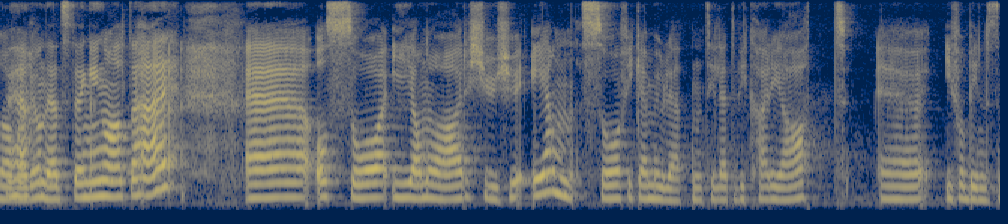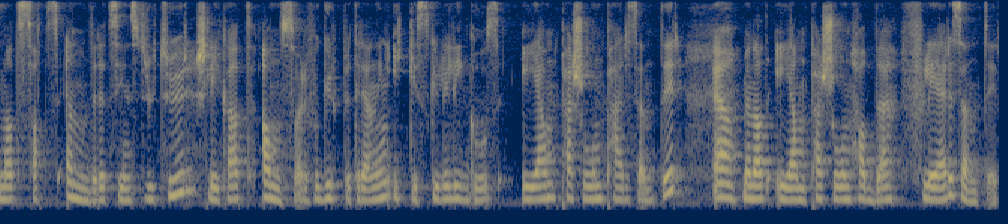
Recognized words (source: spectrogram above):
Da var det jo nedstenging og alt det her. Eh, og så i januar 2021 så fikk jeg muligheten til et vikariat i forbindelse med at SATS endret sin struktur, slik at ansvaret for gruppetrening ikke skulle ligge hos én person per senter, Ja. men at én person hadde flere senter.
